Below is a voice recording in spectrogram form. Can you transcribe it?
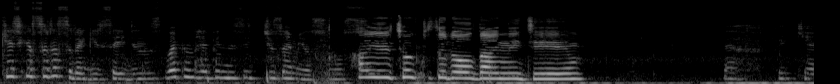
Keşke sıra sıra girseydiniz. Bakın hepiniz hiç yüzemiyorsunuz. Hayır çok güzel oldu anneciğim. Eh, Peki.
